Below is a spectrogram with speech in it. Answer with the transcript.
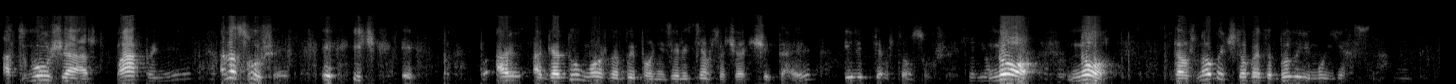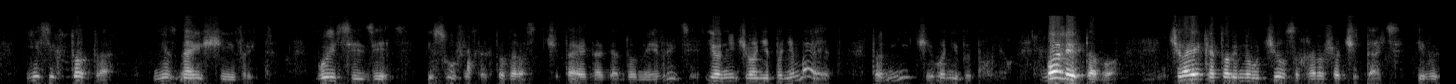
От мужа, от папы, нет. Она слушает. И, и и о, о году можно выполнить или тем, что человек читает, или тем, что он слушает. Но, но, должно быть, чтобы это было ему ясно. Если кто-то, не знающий иврит, будет сидеть и слушать, как кто-то раз читает о на иврите, и он ничего не понимает, то ничего не выполнил. Более того, человек, который научился хорошо читать ив-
